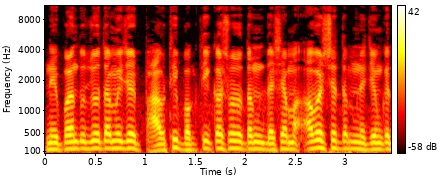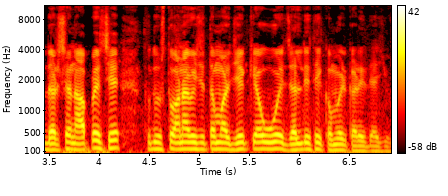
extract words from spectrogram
નહીં. પરંતુ જો તમે જે ભાવથી ભક્તિ કરશો, તો તમને દશામાં અવશ્ય તમને જેમ કે દર્શન આપે છે. તો દોસ્તો, આના વિશે તમારે જે કહેવું હોય, જલ્દીથી કમેન્ટ કરી દેજો.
